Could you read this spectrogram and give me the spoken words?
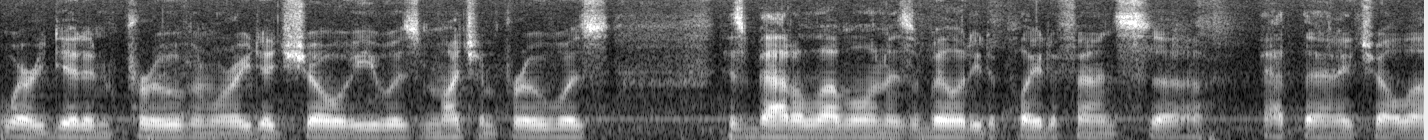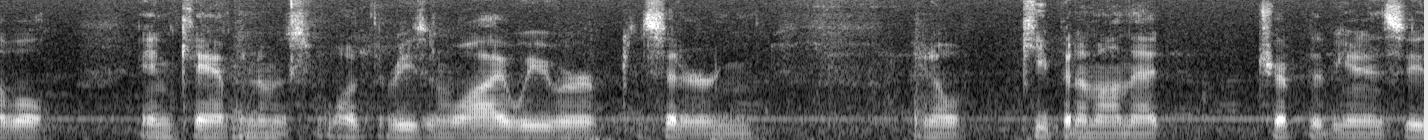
where he did improve and where he did show he was much improved was his battle level and his ability to play defense uh, at the NHL level in camp, and it was of the reason why we were considering, you know, keeping him on that trip at the beginning of the season.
